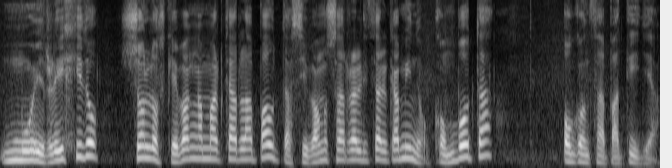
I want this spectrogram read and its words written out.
muy rígido, son los que van a marcar la pauta si vamos a realizar el camino con bota o con zapatilla.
